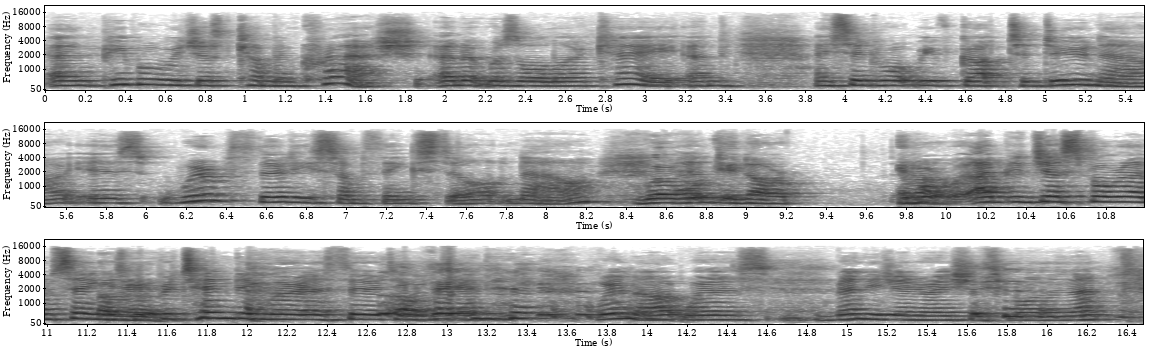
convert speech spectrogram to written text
and people would just come and crash, and it was all okay. And I said, what we've got to do now is we're thirty something still now. Well, in our Well, I mean, just for what I'm saying is we're pretending we're at 30 Okay. again. we're not. We're many generations more than that.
